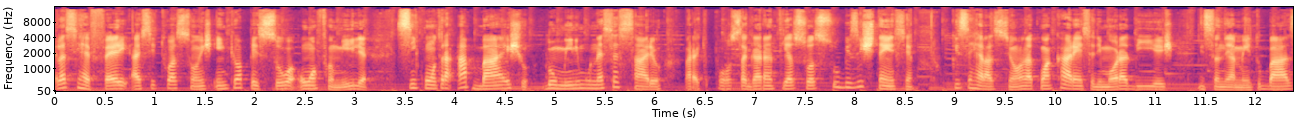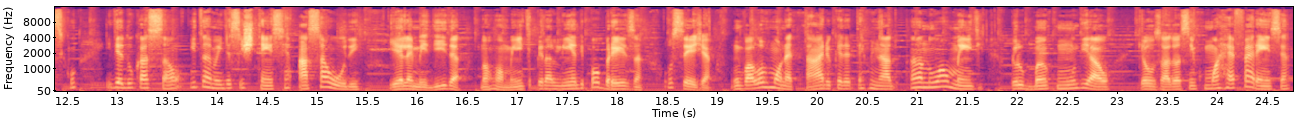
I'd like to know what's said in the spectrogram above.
ela se refere às situações em que uma pessoa ou uma família se encontra abaixo do mínimo necessário para que possa garantir a sua subsistência, o que se relaciona com a carência de moradias, de saneamento básico e de educação e também de assistência à saúde. E ela é medida normalmente pela linha de pobreza, ou seja, um valor monetário que é determinado anualmente pelo Banco Mundial, que é usado assim como uma referência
